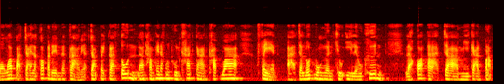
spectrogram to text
มองว่าปัจจัยแล้วก็ประเด็นดังกล่าวเนี่ยจะไปกระตุ้นและทำให้นักลงทุนคาดการครับว่าเฟดอาจจะลดวงเงิน QE เร็วขึ้น แล้วก็อาจจะมีการปรับ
